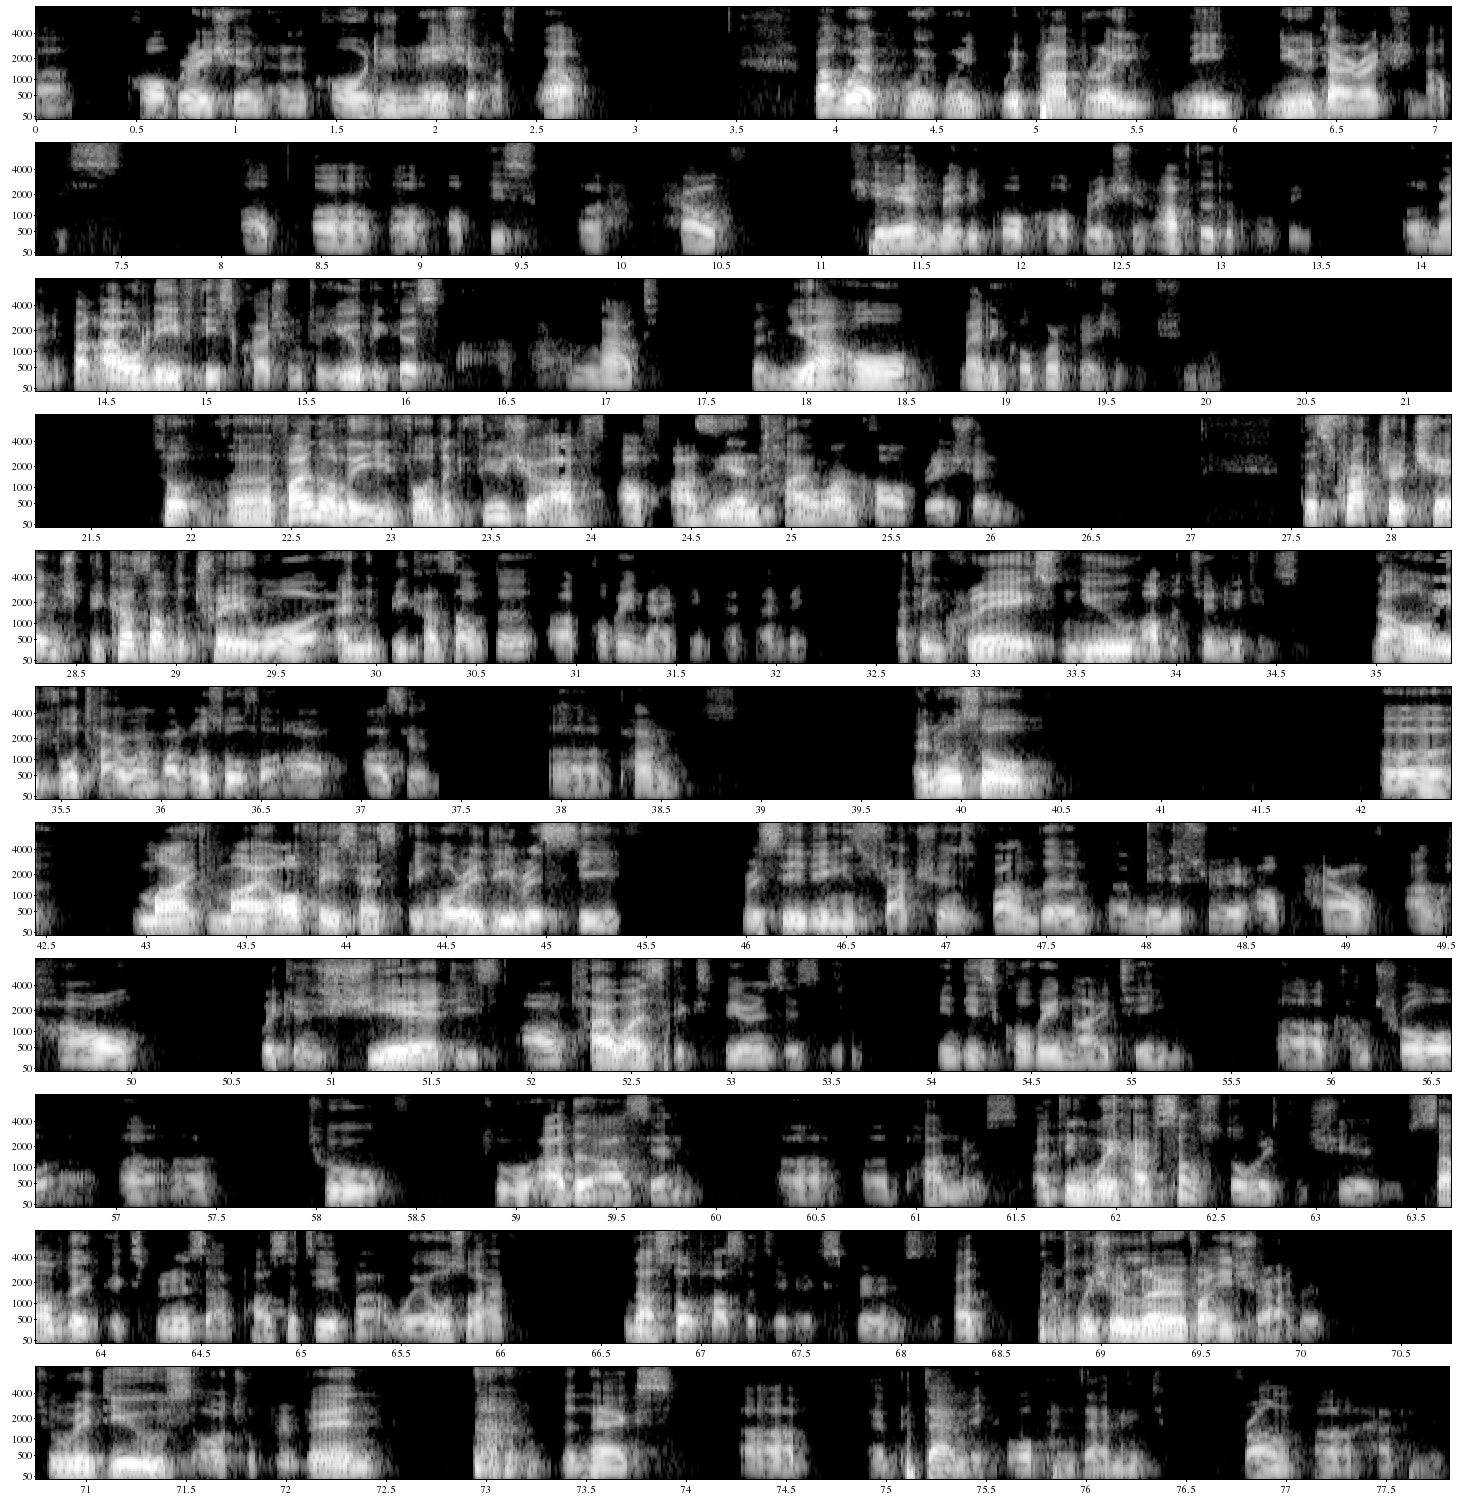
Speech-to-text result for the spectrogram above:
uh, cooperation and coordination as well. But we we, we probably need new direction of this of uh, uh, of this uh, health care and medical cooperation after the COVID-19. But I will leave this question to you because not. You are all medical professionals. So uh, finally, for the future of, of ASEAN-Taiwan cooperation, the structure change because of the trade war and because of the uh, COVID-19 pandemic, I think creates new opportunities, not only for Taiwan, but also for our ASEAN uh, partners. And also, uh, my, my office has been already received, receiving instructions from the uh, Ministry of Health on how we can share these, our Taiwan's experiences in, in this COVID-19 uh, control uh, uh, to to other ASEAN partners. I think we have some stories to share. Some of the experiences are positive, but we also have not so positive experiences. But we should learn from each other to reduce or to prevent the next uh, epidemic or pandemic from uh, happening.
